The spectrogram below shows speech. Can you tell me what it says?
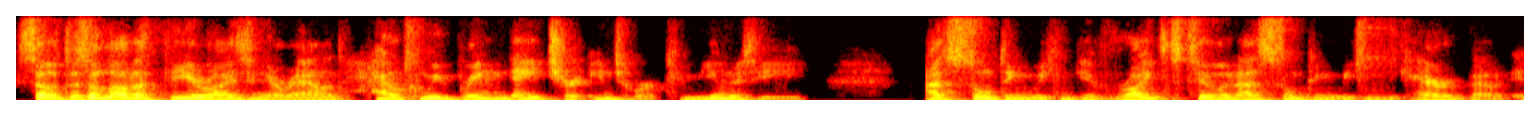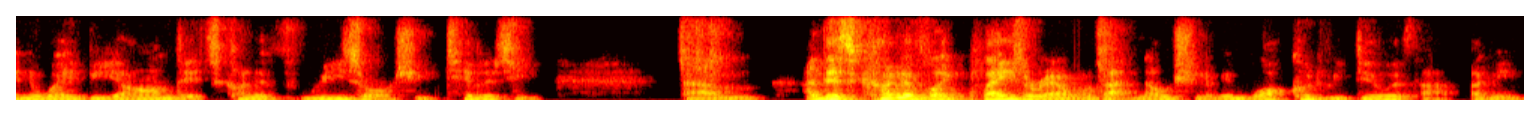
so there's a lot of theorizing around how can we bring nature into our community as something we can give rights to and as something we can care about in a way beyond its kind of resource utility. Um, and this kind of like plays around with that notion. I mean, what could we do with that? I mean,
